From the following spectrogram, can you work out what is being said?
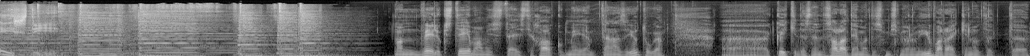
Eesti. on veel üks teema, mis täiesti haakub meie tänase jutuga, äh, kõikides nendes alateemades, mis me oleme juba rääkinud, et äh,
